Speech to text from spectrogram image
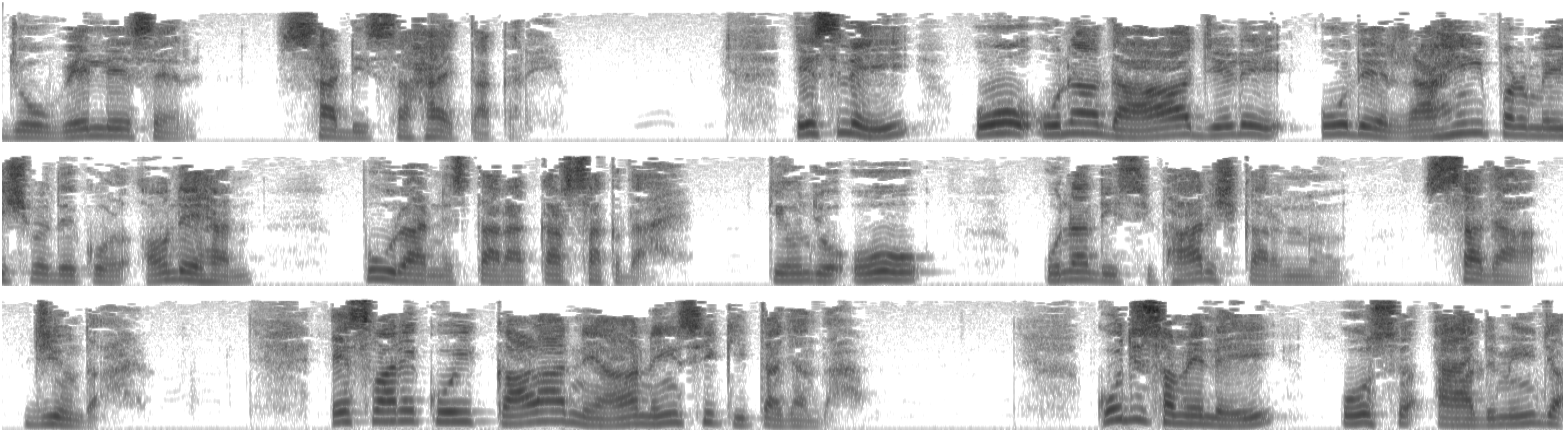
ਜੋ ਵੇਲੇ ਸਿਰ ਸਾਡੀ ਸਹਾਇਤਾ ਕਰੇ। ਇਸ ਲਈ ਉਹ ਉਹਨਾਂ ਦਾ ਜਿਹੜੇ ਉਹਦੇ ਰਾਹੀਂ ਪਰਮੇਸ਼ਵਰ ਦੇ ਕੋਲ ਆਉਂਦੇ ਹਨ, ਪੂਰਾ ਨਿਸਤਾਰਾ ਕਰ ਸਕਦਾ ਹੈ। ਕਿਉਂ ਜੋ ਉਹ ਉਹਨਾਂ ਦੀ ਸਿਫਾਰਿਸ਼ ਕਰਨ ਨੂੰ ਸਦਾ ਜਿਉਂਦਾ ਹੈ। ਇਸ ਬਾਰੇ ਕੋਈ ਕਾਲਾ ਨਿਆਂ ਨਹੀਂ ਸੀ ਕੀਤਾ ਜਾਂਦਾ। ਕੁਝ ਸਮੇਂ ਲਈ ਉਸ ਆਦਮੀ ਜਾਂ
